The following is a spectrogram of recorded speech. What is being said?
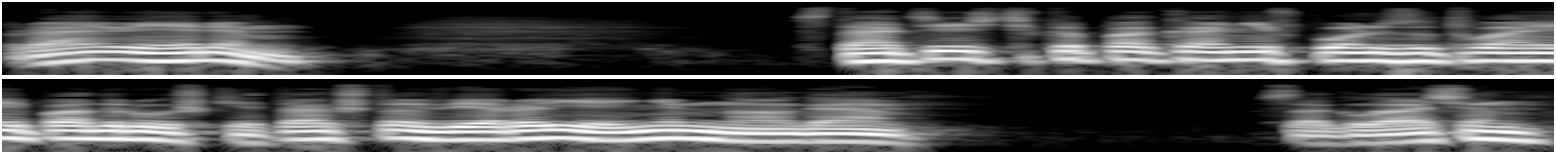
«Проверим». «Статистика пока не в пользу твоей подружки, так что веры ей немного». «Согласен.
